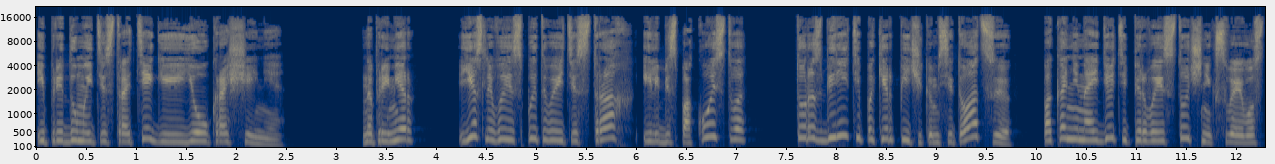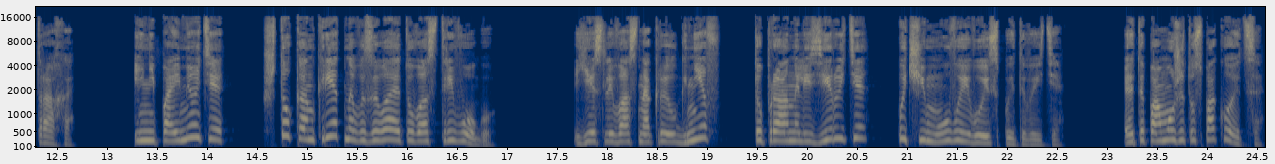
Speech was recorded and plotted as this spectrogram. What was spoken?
и придумайте стратегию ее укрощения. Например, если вы испытываете страх или беспокойство, то разберите по кирпичикам ситуацию, пока не найдете первоисточник своего страха и не поймете, что конкретно вызывает у вас тревогу. Если вас накрыл гнев, то проанализируйте, почему вы его испытываете. Это поможет успокоиться.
